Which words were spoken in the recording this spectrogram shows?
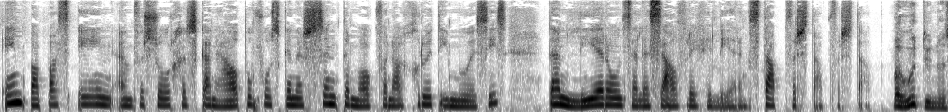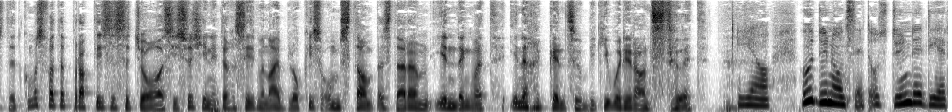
en pappas en um, versorgers kan help om vir ons kinders sin te maak van daai groot emosies, dan leer ons hulle selfregulering stap vir stap vir stap. Maar hoe doen ons dit? Kom ons vat 'n praktiese situasie. Soos jy net nou gesê het met daai blokkies omstamp, is daar 'n een ding wat enige kind so 'n bietjie oor die rand stoot. Ja, hoe doen ons dit? Ons doen dit deur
